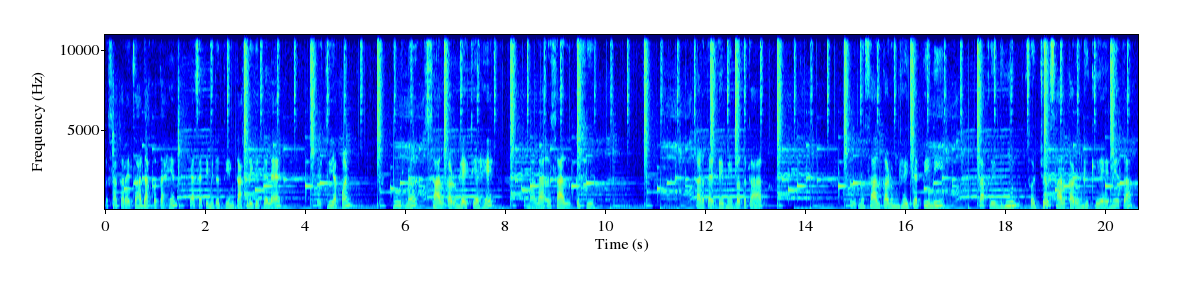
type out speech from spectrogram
कसा करायचा हा दाखवत आहे. त्यासाठी मी तर तीन काकडी घेतलेल्या आहेत. त्याची आपण पूर्ण साल काढून घ्यायची आहे. तुम्हाला साल कशी काढता येते मी बघत आहात. पूर्ण साल काढून घ्यायची आहे. तिन्ही काकडी धुवून स्वच्छ साल काढून घेतली आहे मी आता.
